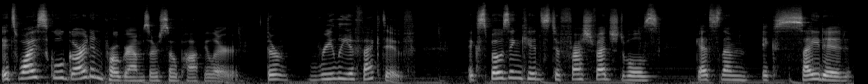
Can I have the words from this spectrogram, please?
It's why school garden programs are so popular. They're really effective. Exposing kids to fresh vegetables gets them excited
